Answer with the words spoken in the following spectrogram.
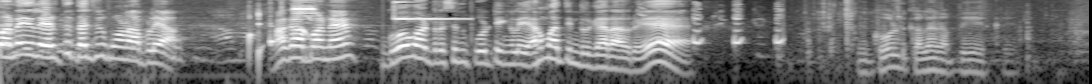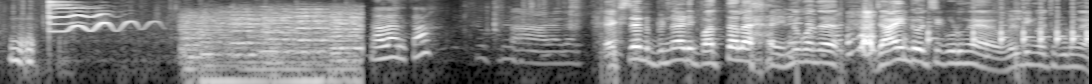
பானை இதுல எடுத்து தச்சுட்டு போனாப்லையா? மாக்கா பானை கோவா ட்ரெஸ்ன்னு போட்டிங்களே ஏமாத்தின்னு இருக்காரா அவரு? இது கோல்டு கலர் அப்படியே இருக்கு. நல்லா இருக்கா எக்ஸ்டெண்ட் பின்னாடி பத்தல இன்னும் கொஞ்சம் ஜாயிண்ட் வச்சு கொடுங்க வெல்டிங் வச்சு கொடுங்க.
